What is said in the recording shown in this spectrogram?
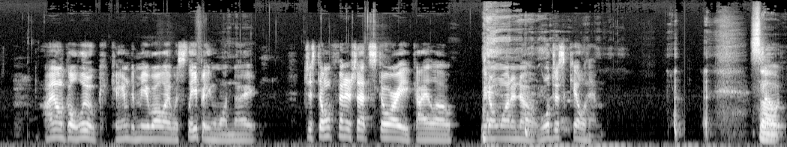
my uncle Luke came to me while I was sleeping one night. Just don't finish that story, Kylo. We don't want to know. We'll just kill him. So, So,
